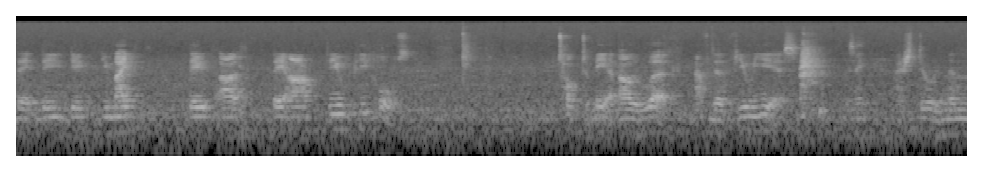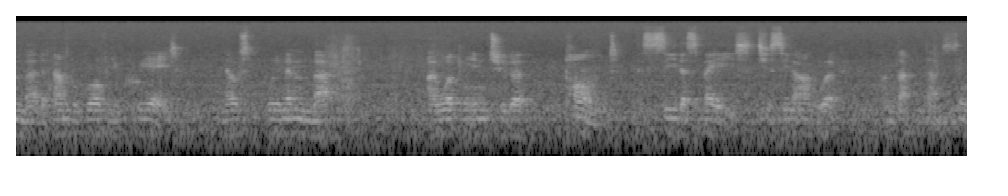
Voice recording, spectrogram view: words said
They, they, they, you might, they are, they are few people's talk to me about the work after a few years. They say, I still remember the bamboo grove you create. Now s- remember I working into the pond to see the space, to see the artwork. And that, that thing,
